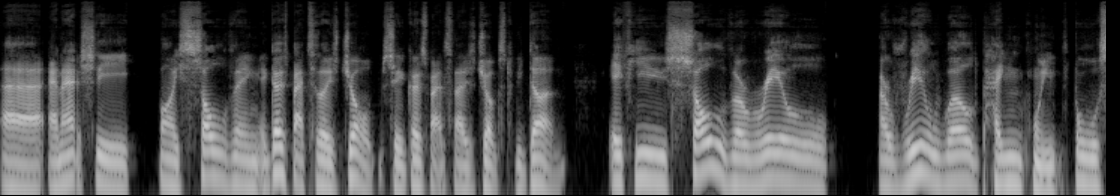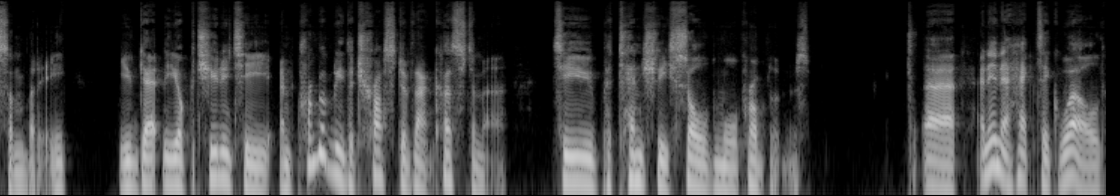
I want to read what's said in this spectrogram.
Uh, and actually, by solving, it goes back to those jobs. So it goes back to those jobs to be done. If you solve a real, a real world pain point for somebody, you get the opportunity and probably the trust of that customer to potentially solve more problems. Uh, and in a hectic world,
